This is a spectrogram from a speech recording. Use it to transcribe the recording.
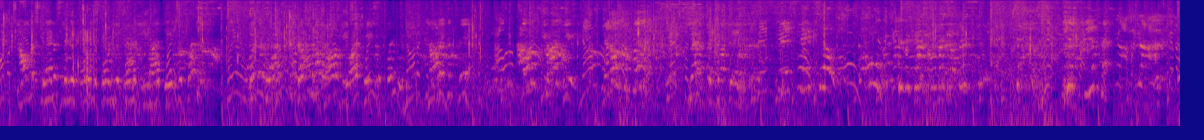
How much damage can they play before the opponent gauge of pressure? player one one a lot of gauge to play. Not a good Not a good thing. Out of Out of gauge. Now's the time. Gets the Yes, the jump in. Big. Oh, the cat over something? Hit the impact. It's gonna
